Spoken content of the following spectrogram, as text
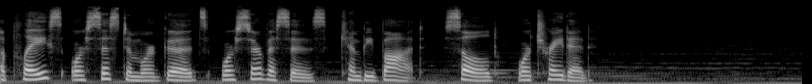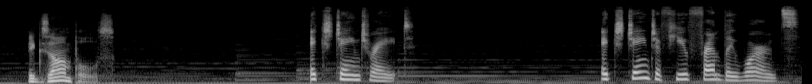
a place or system where goods or services can be bought, sold, or traded. Examples Exchange rate. Exchange a few friendly words.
